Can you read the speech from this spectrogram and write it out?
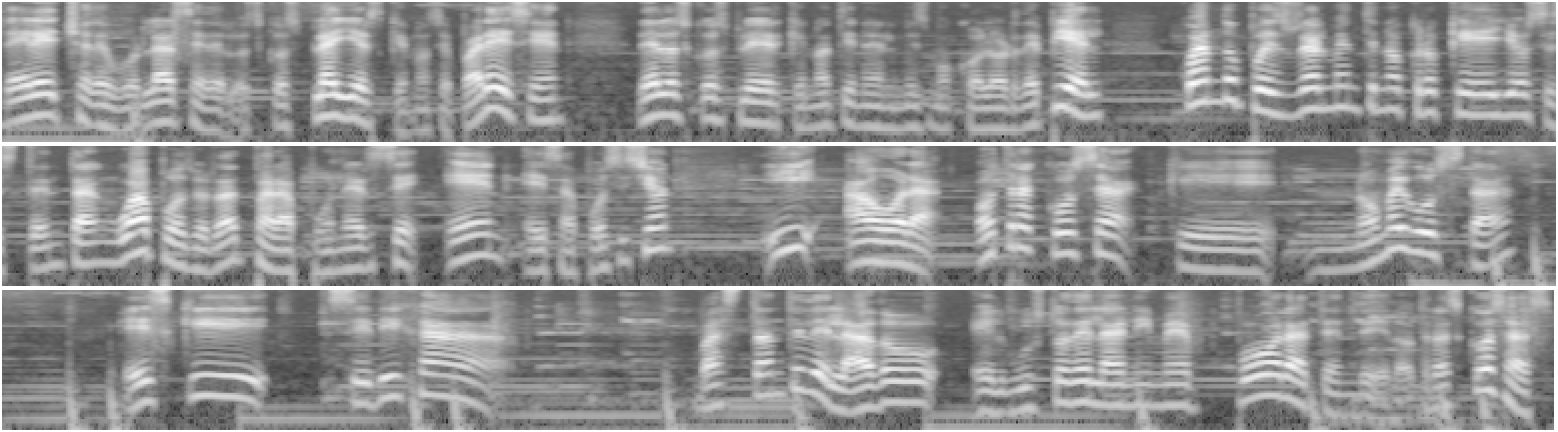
derecho de burlarse de los cosplayers que no se parecen, de los cosplayers que no tienen el mismo color de piel, cuando pues realmente no creo que ellos estén tan guapos, ¿verdad? Para ponerse en esa posición. Y ahora, otra cosa que no me gusta es que se deja bastante de lado el gusto del anime por atender otras cosas.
